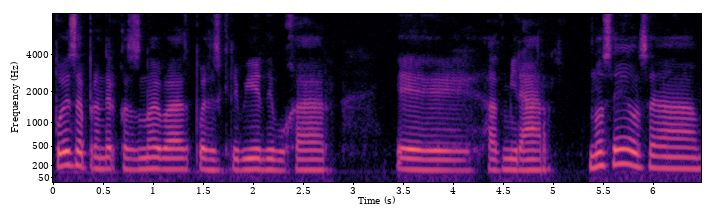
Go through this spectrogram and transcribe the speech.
puedes aprender cosas nuevas, puedes escribir, dibujar, eh, admirar, no sé, o sea,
